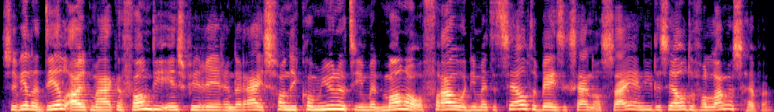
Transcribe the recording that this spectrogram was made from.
ze willen deel uitmaken van die inspirerende reis, van die community met mannen of vrouwen die met hetzelfde bezig zijn als zij en die dezelfde verlangens hebben.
